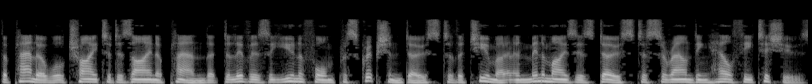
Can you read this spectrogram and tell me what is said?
The planner will try to design a plan that delivers a uniform prescription dose to the tumor and minimizes dose to surrounding healthy tissues.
